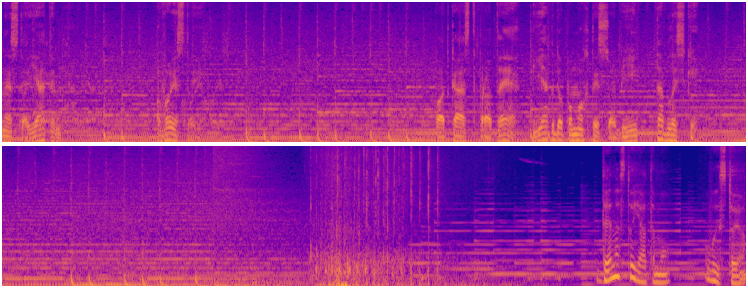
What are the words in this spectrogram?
не стоятиму, вистою. Подкаст про те, як допомогти собі та близьким. Де не стоятиму, вистою.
